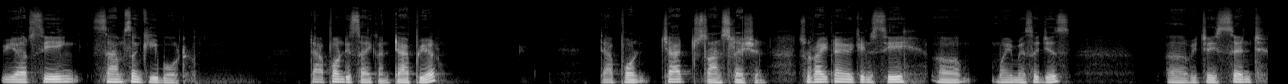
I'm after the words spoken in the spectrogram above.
we are seeing Samsung keyboard. Tap on this icon, tap here. Tap on chat translation. So right now you can see uh, my messages uh, which I sent.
